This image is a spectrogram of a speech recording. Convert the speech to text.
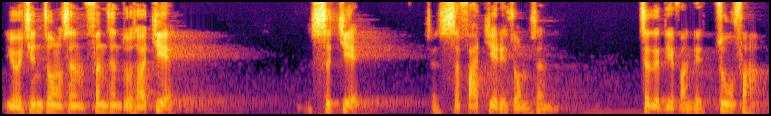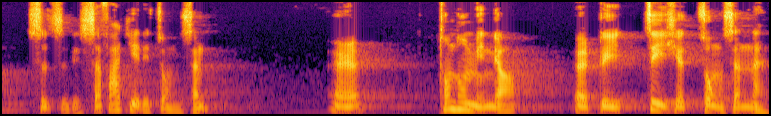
有情众生分成多少界？十界，这十法界的众生。这个地方的诸法是指的十法界的众生，而通通明了，而对这些众生呢，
